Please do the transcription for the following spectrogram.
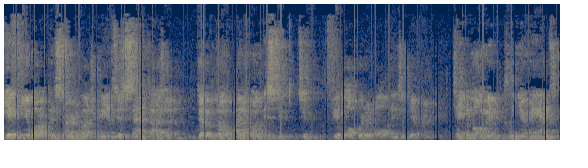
if you are concerned about your hands, just sanitizer. Don't, don't, I don't want this to, to feel awkward at all. Things are different. Take a moment, clean your hands.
